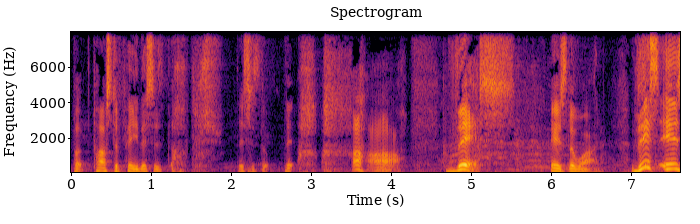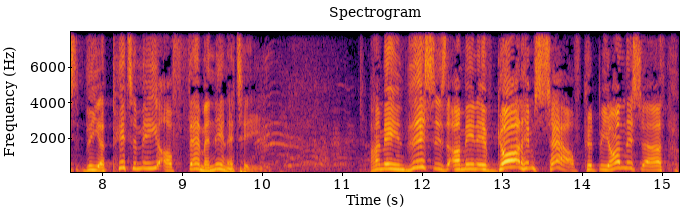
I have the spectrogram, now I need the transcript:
But Pastor P, this is oh, this is the, the this is the one. This is the epitome of femininity. I mean, this is, I mean, if God Himself could be on this earth,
